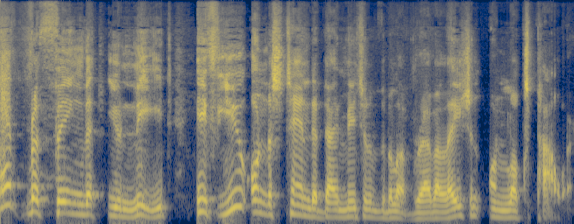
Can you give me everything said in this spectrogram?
Everything that you need, if you understand the dimension of the beloved, revelation unlocks power.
